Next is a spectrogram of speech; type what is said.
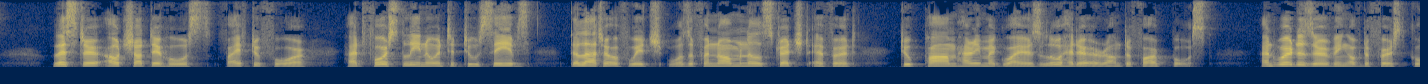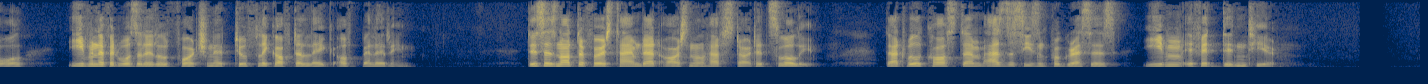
Leicester outshot their hosts 5 to 4, had forced Leno into two saves, the latter of which was a phenomenal stretched effort to palm Harry Maguire's low header around the far post, and were deserving of the first goal, even if it was a little fortunate to flick off the leg of Bellerin. This is not the first time that Arsenal have started slowly. That will cost them as the season progresses, even if it didn't here.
